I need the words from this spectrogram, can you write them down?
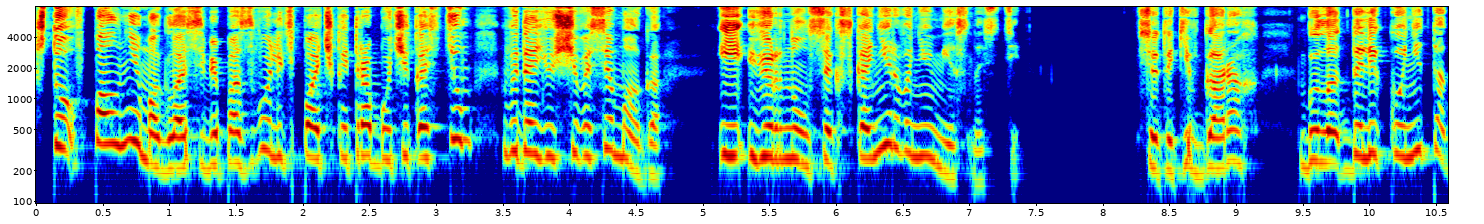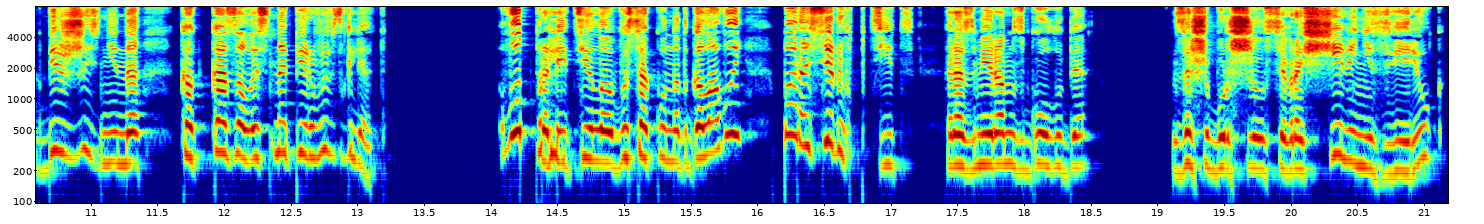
что вполне могла себе позволить пачкать рабочий костюм выдающегося мага и вернулся к сканированию местности. Все-таки в горах было далеко не так безжизненно, как казалось на первый взгляд. Вот пролетела высоко над головой пара серых птиц размером с голубя. Зашебуршился в расщелине зверек,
